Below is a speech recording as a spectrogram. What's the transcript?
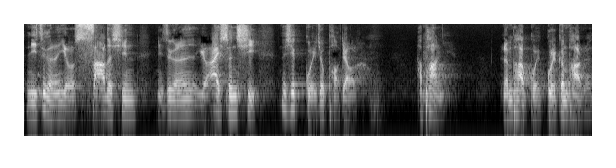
你这个人有杀的心，你这个人有爱生气，那些鬼就跑掉了。他怕你，人怕鬼，鬼更怕人。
